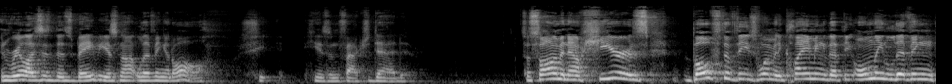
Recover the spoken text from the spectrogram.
and realizes this baby is not living at all. She, he is in fact dead. So Solomon now hears both of these women claiming that the only living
